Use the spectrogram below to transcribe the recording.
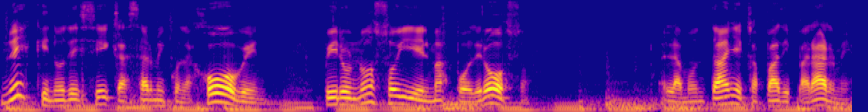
No es que no desee casarme con la joven, pero no soy el más poderoso. La montaña es capaz de pararme.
